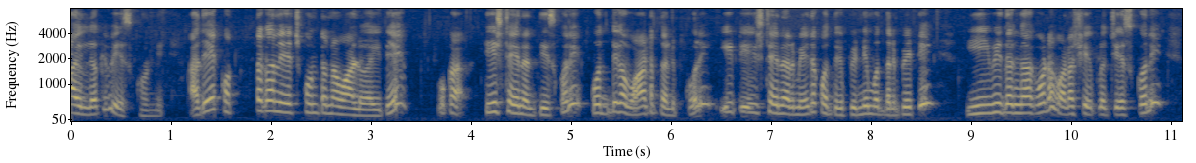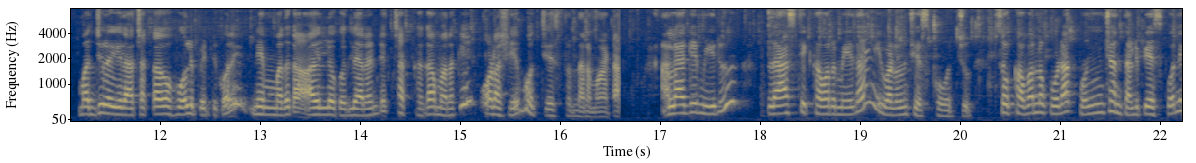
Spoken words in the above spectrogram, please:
ఆయిల్లోకి వేసుకోండి. అదే కొత్తగా నేర్చుకుంటున్న వాళ్ళు అయితే ఒక టీ స్టైనర్ తీసుకొని కొద్దిగా వాటర్ తడుపుకొని ఈ టీ స్టైనర్ మీద కొద్దిగా పిండి ముద్దను పెట్టి ఈ విధంగా కూడా వడ షేప్లో చేసుకొని మధ్యలో ఇలా చక్కగా హోల్ పెట్టుకొని నెమ్మదిగా ఆయిల్లో వదిలారంటే చక్కగా మనకి వడ షేప్ వచ్చేస్తుంది అనమాట అలాగే మీరు ప్లాస్టిక్ కవర్ మీద ఈ వడలు చేసుకోవచ్చు. సో కవర్ను కూడా కొంచెం తడిపేసుకొని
